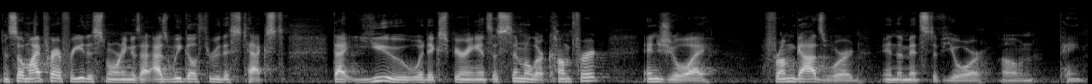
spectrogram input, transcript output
And so, my prayer for you this morning is that as we go through this text, that you would experience a similar comfort and joy from God's word in the midst of your own pain.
